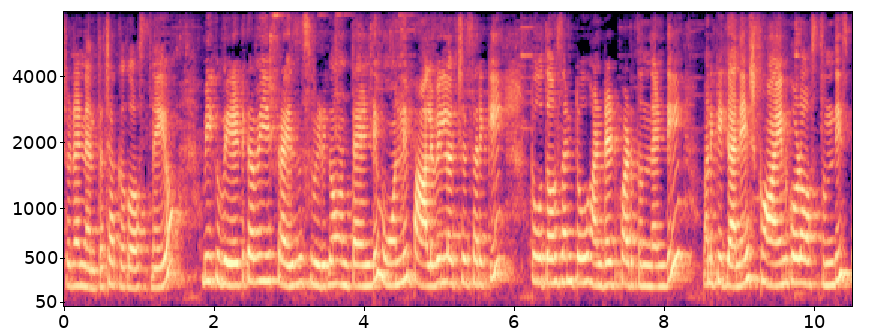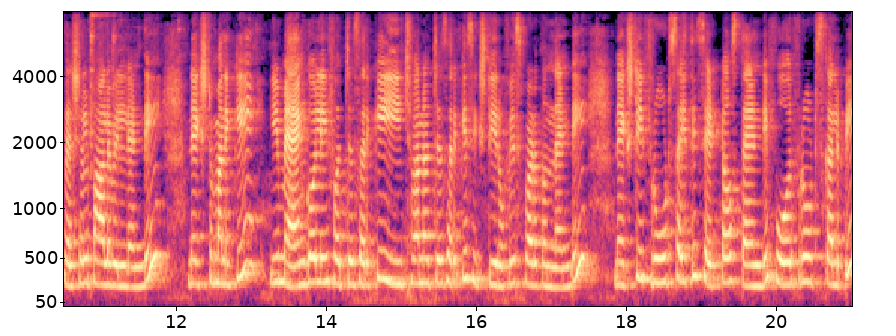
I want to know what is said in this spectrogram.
చూడండి ఎంత చక్కగా వస్తున్నాయో. మీకు వేటికి అవి ప్రైజెస్ విడిగా ఉంటాయండి. ఓన్లీ పాలవిల్లు వచ్చేసరికి టూ థౌజండ్ టూ హండ్రెడ్ పడుతుందండి. మనకి గణేష్ కాయిన్ కూడా వస్తుంది. స్పెషల్ పాలవిల్లు అండి నెక్స్ట్ మనకి ఈ మ్యాంగో లీఫ్ వచ్చేసరికి ఈచ్ వన్ వచ్చేసరికి సిక్స్టీ రూపీస్ పడుతుందండి. నెక్స్ట్ ఈ ఫ్రూట్స్ అయితే సెట్ వస్తాయండి. ఫోర్ ఫ్రూట్స్ కలిపి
